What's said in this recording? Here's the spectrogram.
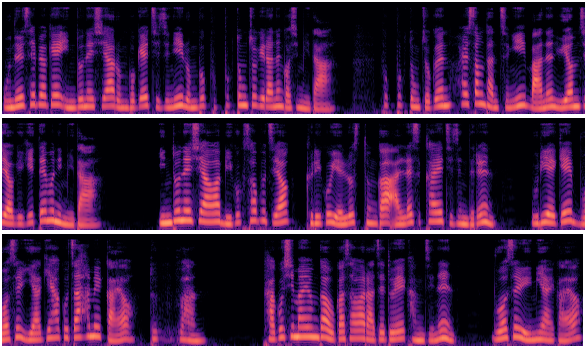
오늘 새벽에 인도네시아 롬복의 지진이 롬복 북북동쪽이라는 것입니다. 북북동쪽은 활성 단층이 많은 위험지역이기 때문입니다. 인도네시아와 미국 서부 지역 그리고 옐로스톤과 알래스카의 지진들은 우리에게 무엇을 이야기하고자 함일까요? 또한 가구시마현과 오가사와 라제도의 강진은 무엇을 의미할까요?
